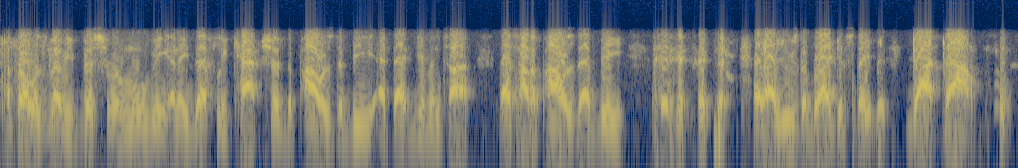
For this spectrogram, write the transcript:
I thought it was a very visceral movie, and they definitely captured the powers that be at that given time. That's how the powers that be, and I use the blanket statement, got down.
